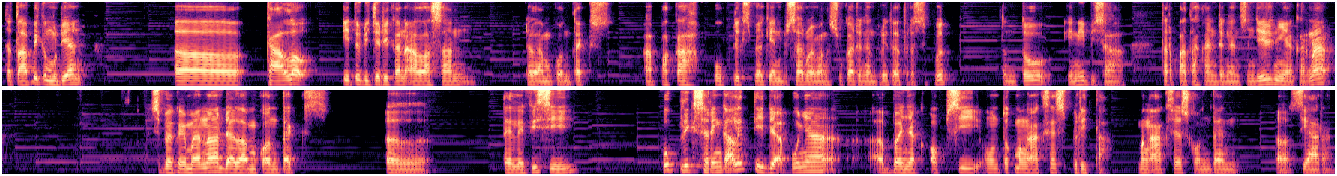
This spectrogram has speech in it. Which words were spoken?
Tetapi kemudian eh, kalau itu dijadikan alasan dalam konteks apakah publik sebagian besar memang suka dengan berita tersebut, tentu ini bisa terpatahkan dengan sendirinya karena sebagaimana dalam konteks eh, televisi publik sering kali tidak punya eh, banyak opsi untuk mengakses berita, mengakses konten eh, siaran.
